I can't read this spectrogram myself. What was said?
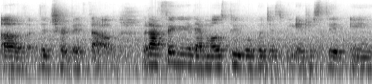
of the trip itself. But i figured that most people would just be interested in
